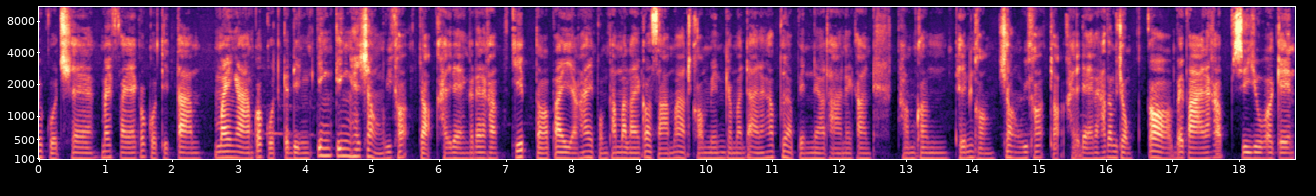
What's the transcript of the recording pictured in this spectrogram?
ก็กดแชร์ ไม่แฟร์ก็กดติดตาม ไม่งามก็กดกระดิ่งกิ้งกิ้งให้ช่องวิเคราะห์เจาะไข่แดงก็ได้นะครับ คลิปต่อไปอยากให้ผมทำอะไรก็สามารถคอมเมนต์กันมาได้นะครับ เพื่อเป็นแนวทางในการทำคอนเทนต์ของช่องวิเคราะห์เจาะไข่แดงนะครับท่านผู้ชม ก็บ๊ายบายนะครับ see you again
